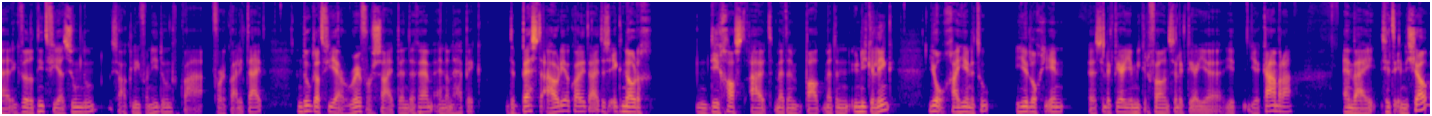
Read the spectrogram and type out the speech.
uh, ik wil dat niet via Zoom doen. Dat zou ik liever niet doen qua, voor de kwaliteit. Dan doe ik dat via riverside.fm en dan heb ik de beste audio kwaliteit. Dus ik nodig die gast uit met een, bepaald, met een unieke link. Joh, ga hier naartoe. Hier log je in, uh, selecteer je microfoon, selecteer je, je, je, camera. En wij zitten in de show.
